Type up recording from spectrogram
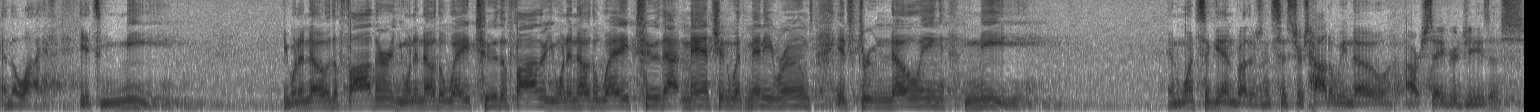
and the life. It's me you want to know the Father? You want to know the way to the Father? You want to know the way to that mansion with many rooms? It's through knowing me. And once again, brothers and sisters, how do we know our Savior Jesus?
